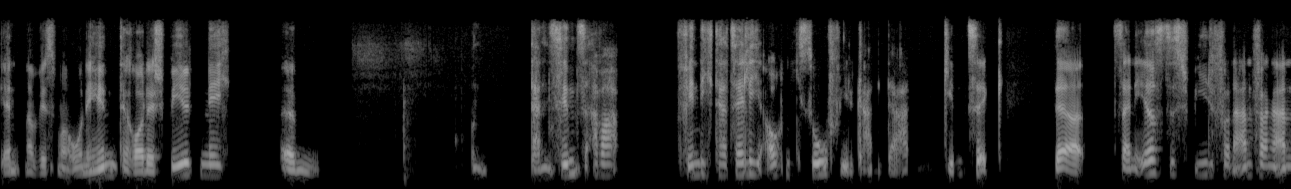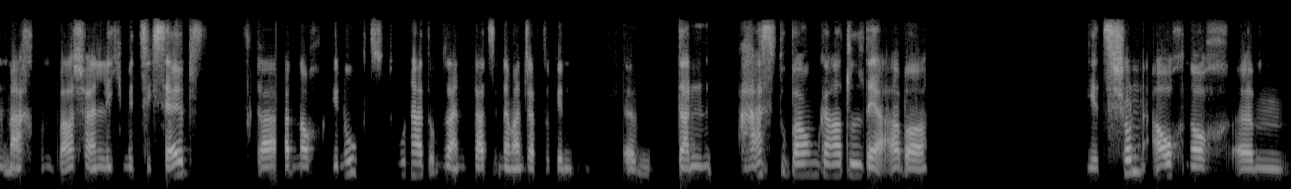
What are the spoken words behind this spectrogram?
Gentner wissen wir ohnehin, Terodde spielt nicht. Ähm, und dann sind es aber finde ich tatsächlich auch nicht so viel Kandidaten. Ginzek, der sein erstes Spiel von Anfang an macht und wahrscheinlich mit sich selbst gerade noch genug zu tun hat, um seinen Platz in der Mannschaft zu finden. Ähm, dann hast du Baumgartel, der aber jetzt schon auch noch ähm,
